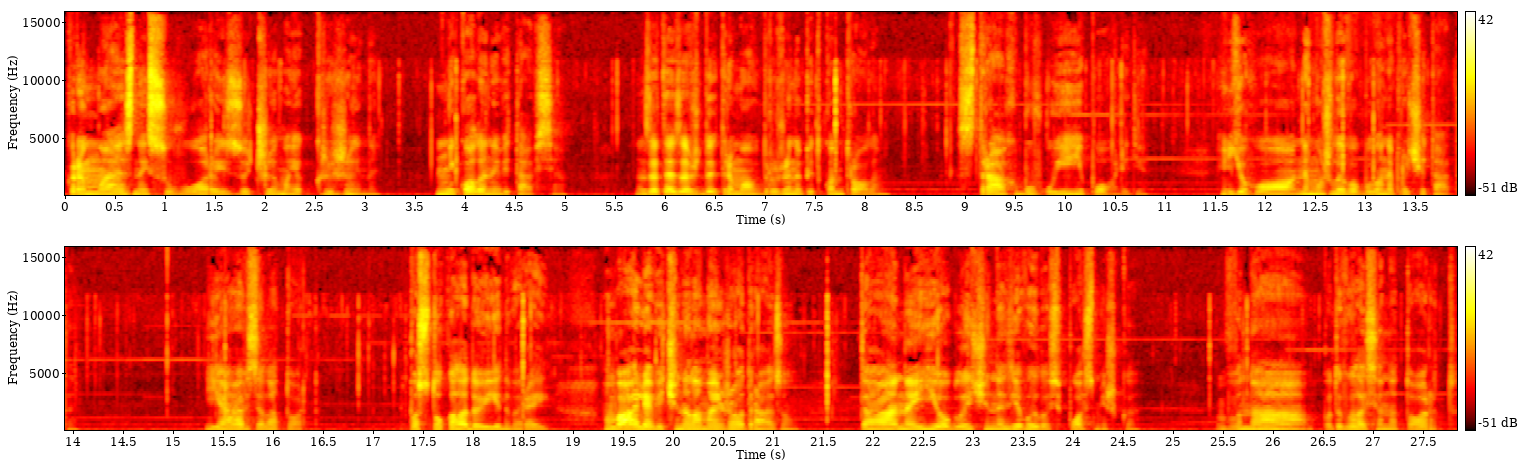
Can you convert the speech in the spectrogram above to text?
Кремезний, суворий, з очима, як крижини. Ніколи не вітався. Зате завжди тримав дружину під контролем. Страх був у її погляді. Його неможливо було не прочитати. Я взяла торт, постукала до її дверей. Валя відчинила майже одразу, та на її обличчі не з'явилось посмішки. Вона подивилася на торт,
